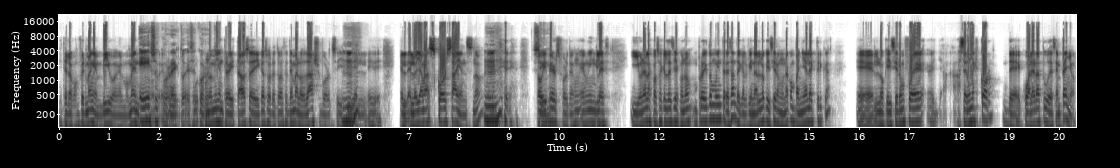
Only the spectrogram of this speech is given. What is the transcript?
Y te lo confirman en vivo, en el momento. Eso es Eh, correcto, eso es Uno de mis entrevistados se dedica sobre todo a este tema de los dashboards y, del- y de- él, él lo llama score science, ¿no? Ujú. Toby Sí. Beresford es un, es un inglés. Y una de las cosas que él decía es que uno- un proyecto muy interesante, que al final lo que hicieron una compañía eléctrica, eh, lo que hicieron fue eh, hacer un score de cuál era tu desempeño.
